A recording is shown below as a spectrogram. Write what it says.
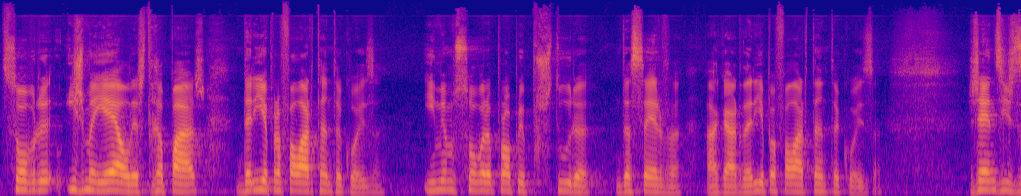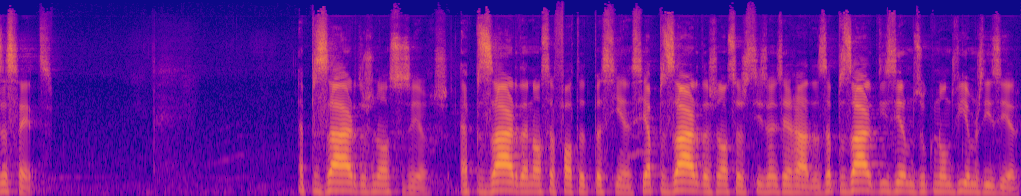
sobre Ismael, este rapaz, daria para falar tanta coisa. E mesmo sobre a própria postura da serva Agar, daria para falar tanta coisa. Gênesis 17 apesar dos nossos erros, apesar da nossa falta de paciência, apesar das nossas decisões erradas, apesar de dizermos o que não devíamos dizer,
